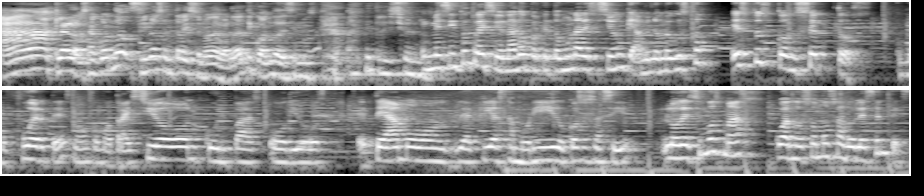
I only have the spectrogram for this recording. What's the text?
Ah, claro. O sea, cuando sí nos han traicionado de verdad y cuando decimos, ay, me traicionó. Me siento traicionado porque tomo una decisión que a mí no me gustó. Estos conceptos como fuertes, ¿no? Como traición, culpas, odios, eh, te amo de aquí hasta morir o cosas así, lo decimos más cuando somos adolescentes,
